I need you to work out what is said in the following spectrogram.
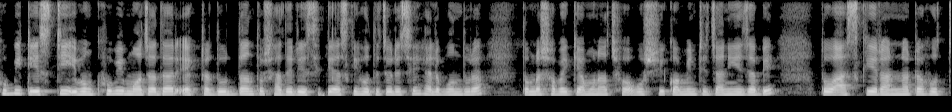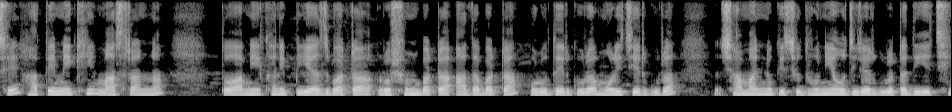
খুবই টেস্টি এবং খুবই মজাদার একটা দুর্দান্ত স্বাদের রেসিপি আজকে হতে চলেছে। হ্যালো বন্ধুরা, তোমরা সবাই কেমন আছো? অবশ্যই কমেন্টে জানিয়ে যাবে। তো আজকে রান্নাটা হচ্ছে হাতে মেখে মাছ রান্না। তো আমি এখানে পেঁয়াজ বাটা, রসুন বাটা, আদা বাটা, হলুদের গুঁড়া, মরিচের গুঁড়া, সামান্য কিছু ধনিয়া ও জিরার গুঁড়োটা দিয়েছি।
